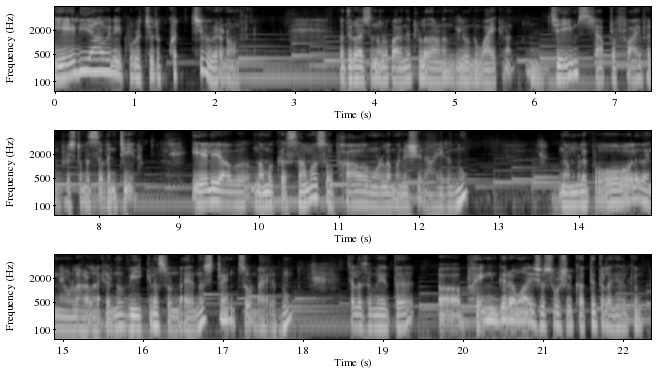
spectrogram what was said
ഏലിയാവിനെ കുറിച്ചൊരു കൊച്ചു വിവരണമുണ്ട്. മറ്റൊരു പ്രാവശ്യം നമ്മൾ പറഞ്ഞിട്ടുള്ളതാണെങ്കിലും ഒന്ന് വായിക്കണം. James chapter five and first number seventeen ഏലിയാവ് നമുക്ക് സമസ്വഭാവമുള്ള മനുഷ്യനായിരുന്നു. നമ്മളെപ്പോലെ തന്നെയുള്ള ആളായിരുന്നു. വീക്ക്നെസ് ഉണ്ടായിരുന്നു സ്ട്രെങ്ത്സ് ഉണ്ടായിരുന്നു. ചില സമയത്ത് ഭയങ്കരമായ ശുശ്രൂഷയിൽ കത്തിത്തിളങ്ങി നിൽക്കും.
